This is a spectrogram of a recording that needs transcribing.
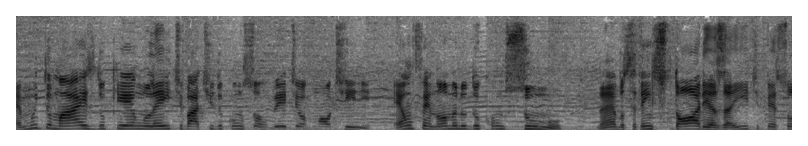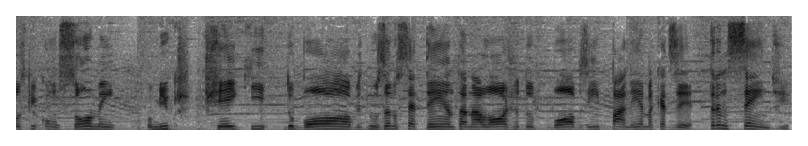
é muito mais do que um leite batido com sorvete ou maltine. É um fenômeno do consumo. Né? Você tem histórias aí de pessoas que consomem o milkshake do Bob's nos anos 70, na loja do Bob's em Ipanema, quer dizer, transcende.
